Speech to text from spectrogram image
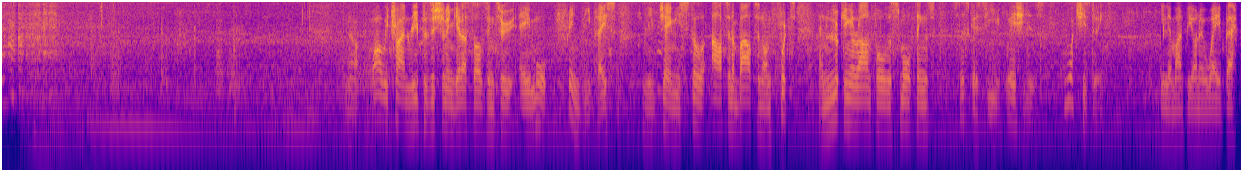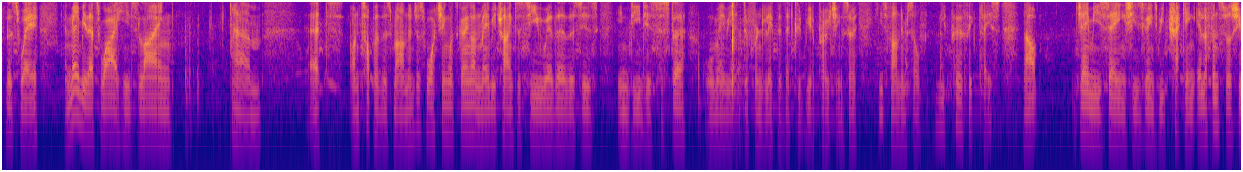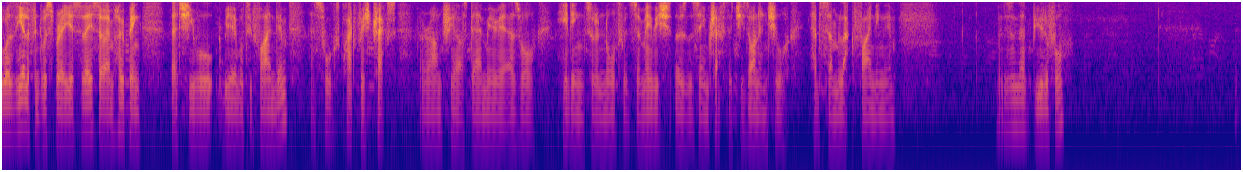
Now, while we try and reposition and get ourselves into a more friendly place, I believe Jamie's still out and about and on foot and looking around for all the small things. So let's go see where she is and what she's doing. Ela might be on her way back this way, and maybe that's why he's lying um, at on top of this mountain, just watching what's going on, maybe trying to see whether this is indeed his sister or maybe a different leopard that could be approaching. So he's found himself the perfect place. Now, Jamie's saying she's going to be tracking elephants. Well, she was the elephant whisperer yesterday, so I'm hoping that she will be able to find them. And saw quite fresh tracks around Treehouse Dam area as well, heading sort of northward. So maybe she, those are the same tracks that she's on, and she'll have some luck finding them. But isn't that beautiful?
